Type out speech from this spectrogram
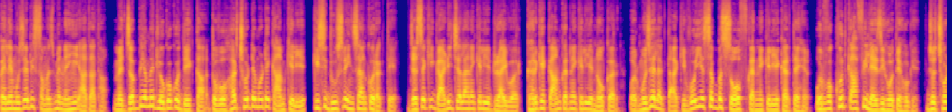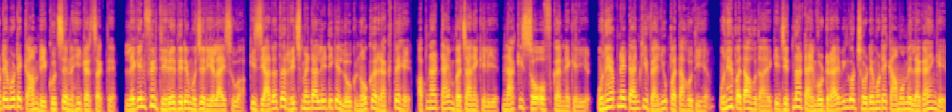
पहले मुझे भी समझ में नहीं आता था। मैं जब भी अमीर लोगों को देखता तो वो हर छोटे मोटे काम के लिए किसी दूसरे इंसान को रखते। जैसे कि गाड़ी चलाने के लिए ड्राइवर घर के काम करने के लिए नौकर, और मुझे लगता कि वो ये सब बस ऑफ़ करने के लिए करते हैं, और वो खुद काफ़ी लेजी होते होंगे, जो छोटे मोटे काम भी खुद से नहीं कर सकते। लेकिन फिर धीरे धीरे मुझे रियलाइज़ हुआ कि ज़्यादातर रिच मेंटालिटी के लोग नौकर रखते हैं अपना टाइम बचाने के लिए, ना कि शो ऑफ़ करने के लिए। उन्हें अपने टाइम की वैल्यू पता होती है। उन्हें पता होता है कि जितना टाइम वो ड्राइविंग और छोटे मोटे कामों में लगाएँगे,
